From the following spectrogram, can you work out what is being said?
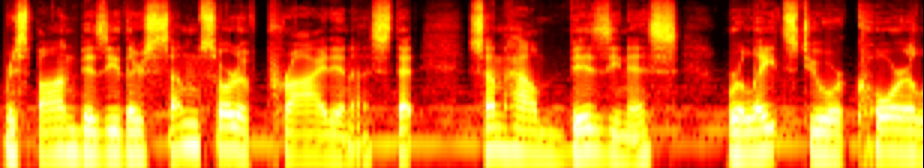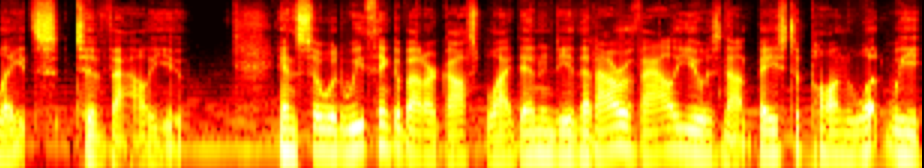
respond busy, there's some sort of pride in us that somehow busyness relates to or correlates to value. And so, when we think about our gospel identity, that our value is not based upon what we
